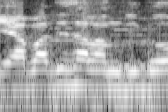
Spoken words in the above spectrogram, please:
ইয়াবাদি সালাম দিব?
